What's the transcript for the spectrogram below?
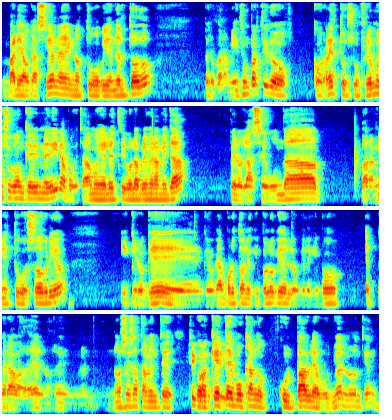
en varias ocasiones y no estuvo bien del todo, pero para mí hizo un partido correcto. Sufrió mucho con Kevin Medina porque estaba muy eléctrico en la primera mitad, pero la segunda para mí estuvo sobrio y creo que creo que aportó al equipo lo que, lo que el equipo esperaba de él. No sé, no, no sé exactamente por qué estáis buscando culpable a Buñuel, no lo entiendo.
